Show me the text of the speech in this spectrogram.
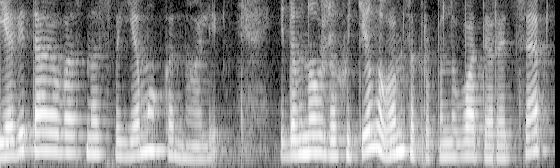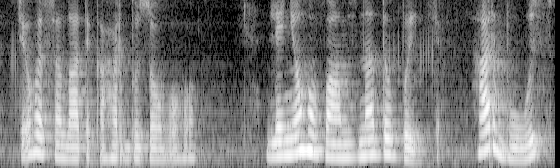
я вітаю вас на своєму каналі. І давно вже хотіла вам запропонувати рецепт цього салатика гарбузового. Для нього вам знадобиться гарбуз,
